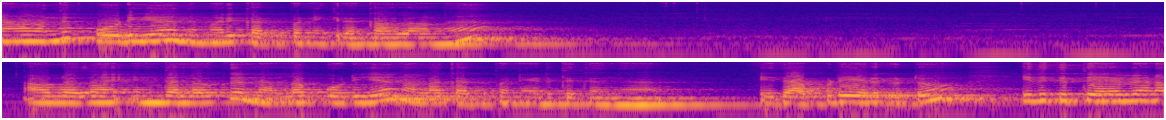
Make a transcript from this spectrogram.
நான் வந்து பொடியாக இந்த மாதிரி கட் பண்ணிக்கிறேன் காளானை. அவ்வளோதான் இந்த அளவுக்கு நல்லா பொடியாக நல்லா கட் பண்ணி எடுத்துக்கோங்க. இது அப்படியே இருக்கட்டும். இதுக்கு தேவையான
